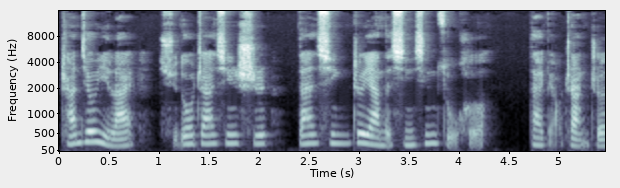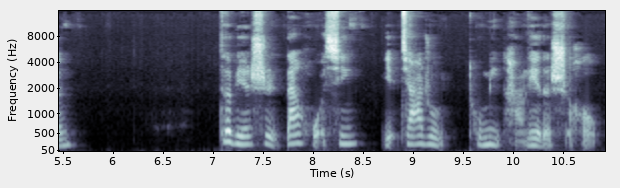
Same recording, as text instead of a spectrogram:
长久以来，许多占星师担心这样的行星组合代表战争。特别是当火星也加入土冥行列的时候，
